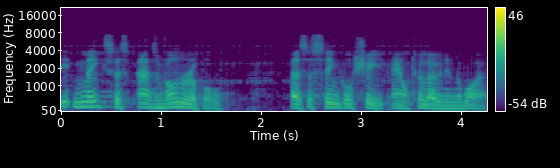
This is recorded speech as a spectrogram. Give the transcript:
It makes us as vulnerable as a single sheep out alone in the wild.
